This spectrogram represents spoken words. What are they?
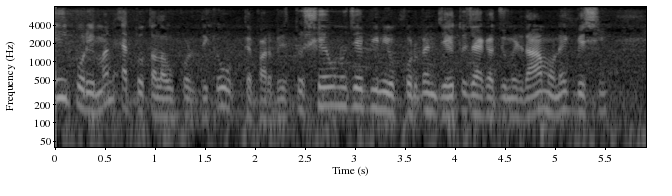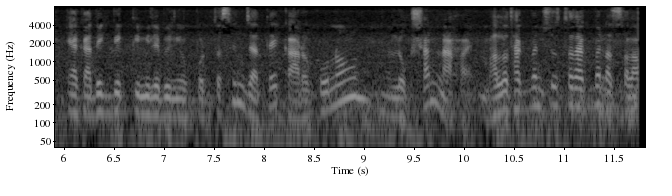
এই পরিমাণ এত তালা উপর দিকে উঠতে পারবে। তো সে অনুযায়ী বিনিয়োগ করবেন, যেহেতু জায়গা জমির দাম অনেক বেশি। একাধিক ব্যক্তি মিলে বিনিয়োগ করতেছেন যাতে কারও কোনো লোকসান না হয়। ভালো থাকবেন, সুস্থ থাকবেন। আসসালাম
